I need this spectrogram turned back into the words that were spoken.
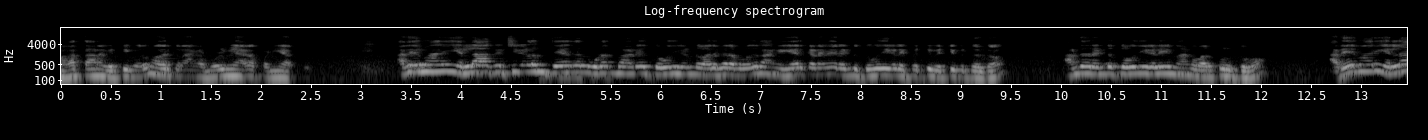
மகத்தான வெற்றி பெறும். அதற்கு நாங்கள் முழுமையாக பணியாற்றுவோம். அதே மாதிரி எல்லா கட்சிகளும் தேர்தல் உடன்பாடு தொகுதிகள் வருகிற போது நாங்கள் ஏற்கனவே ரெண்டு தொகுதிகளை பெற்று வெற்றி பெற்றிருக்கோம் அந்த ரெண்டு தொகுதிகளையும் நாங்கள் வற்புறுத்துவோம். அதே மாதிரி எல்லா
